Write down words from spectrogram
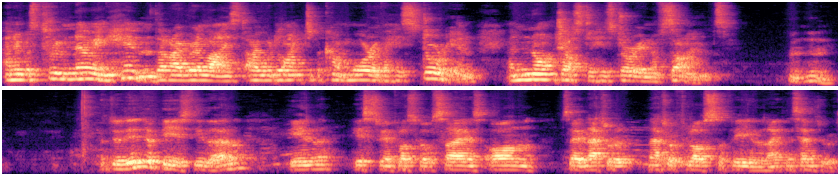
And it was through knowing him that I realized I would like to become more of a historian and not just a historian of science. Mm -hmm. But you did your PhD then in history and philosophy of science on, say, natural, natural philosophy in the 19th century?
